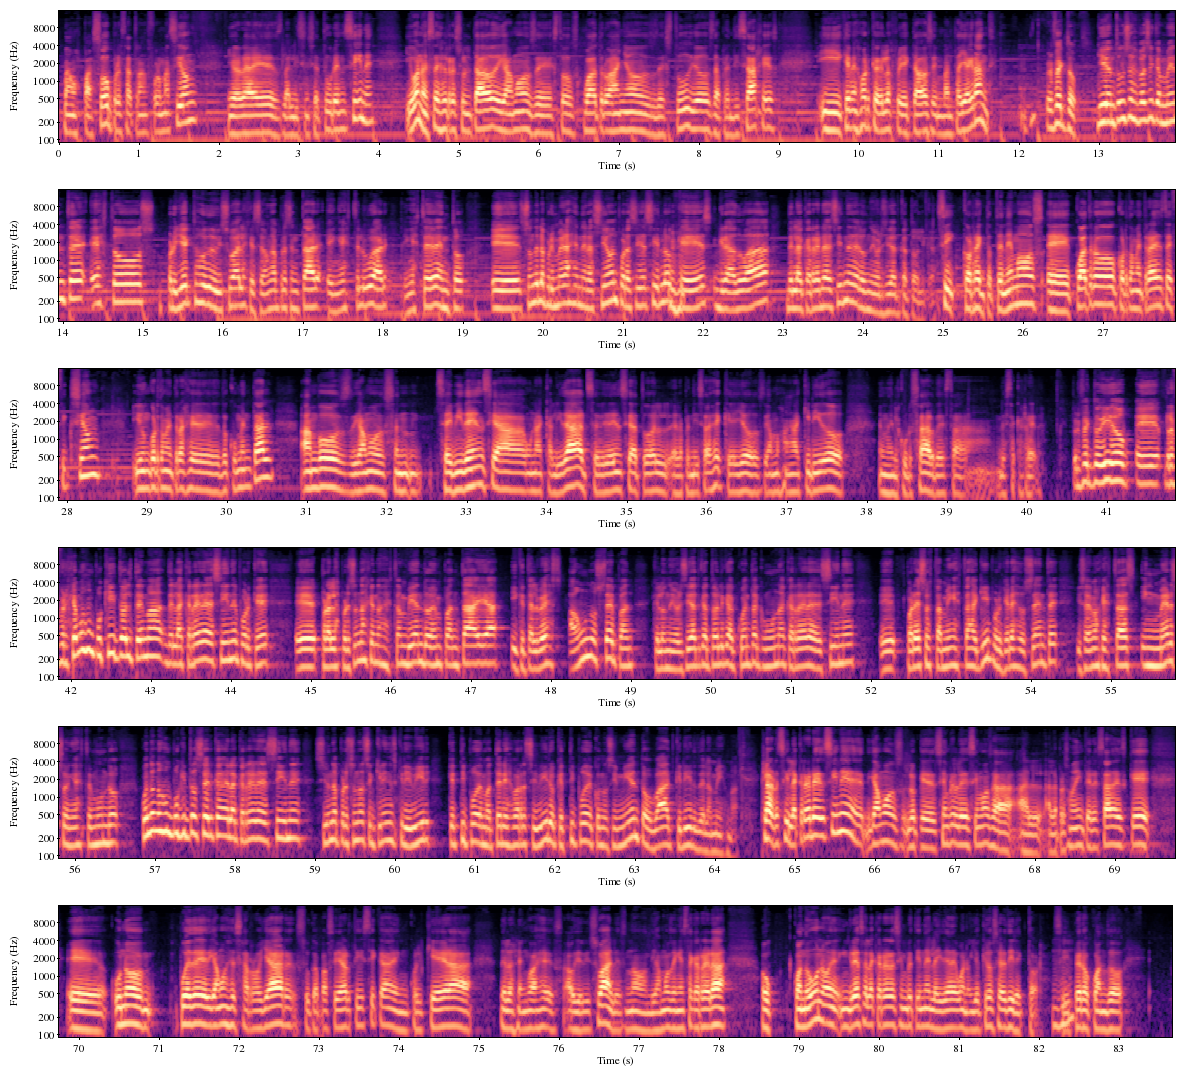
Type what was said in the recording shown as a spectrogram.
vamos, pasó por esta transformación y ahora es la licenciatura en cine. Y bueno, este es el resultado, digamos, de estos cuatro años de estudios, de aprendizajes, y qué mejor que verlos proyectados en pantalla grande. Perfecto. Y entonces básicamente estos proyectos audiovisuales que se van a presentar en este lugar, en este evento, eh, son de la primera generación, por así decirlo, que es graduada de la carrera de cine de la Universidad Católica. Sí, correcto. Tenemos eh, cuatro cortometrajes de ficción y un cortometraje documental ambos, digamos, se evidencia una calidad, se evidencia todo el, aprendizaje que ellos, digamos, han adquirido en el cursar de esta, de esta carrera. Perfecto, Guido. Eh, un poquito el tema de la carrera de cine porque eh, para las personas que nos están viendo en pantalla y que tal vez aún no sepan que la Universidad Católica cuenta con una carrera de cine, eh, para eso también estás aquí, porque eres docente y sabemos que estás inmerso en este mundo. Cuéntanos un poquito acerca de la carrera de cine, si una persona se quiere inscribir, qué tipo de materias va a recibir o qué tipo de conocimiento va a adquirir de la misma. Claro, sí, la carrera de cine, digamos, lo que siempre le decimos a, la persona interesada es que eh, uno puede, digamos, desarrollar su capacidad artística en cualquiera de los lenguajes audiovisuales, ¿no? Digamos, en esta carrera cuando uno ingresa a la carrera siempre tiene la idea de, bueno, yo quiero ser director, ¿sí? Pero cuando,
